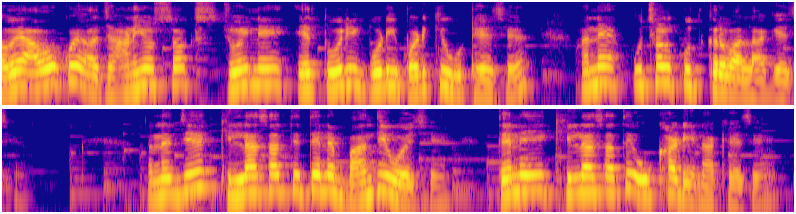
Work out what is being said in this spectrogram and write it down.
હવે આવો કોઈ અજાણ્યો શખ્સ જોઈને એ તોરી ઘોડી ભડકી ઉઠે છે અને ઉછળકૂદ કરવા લાગે છે. અને જે ખિલ્લા સાથે તેને બાંધી હોય છે, તેને એ ખિલ્લા સાથે ઉખાડી નાખે છે.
